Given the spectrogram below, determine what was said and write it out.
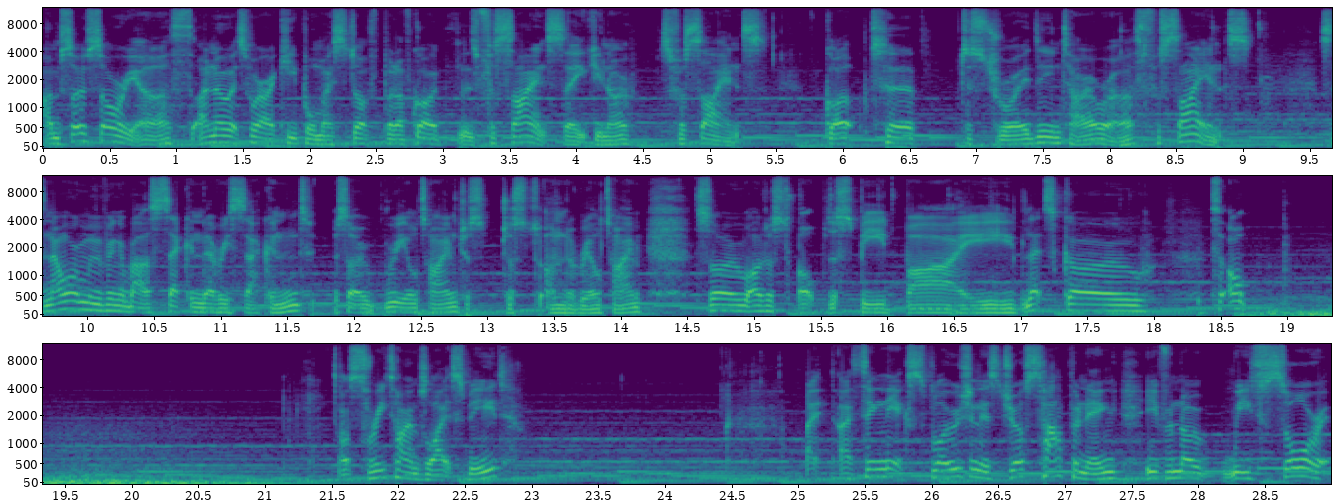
I'm so sorry, Earth. I know it's where I keep all my stuff, but I've got... It's for science sake, you know? It's for science. got to destroy the entire Earth for science. So now we're moving about a second every second, so real time, just just under real time. So I'll just up the speed by, let's go, so, oh, that's three times light speed. I, I think the explosion is just happening, even though we saw it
